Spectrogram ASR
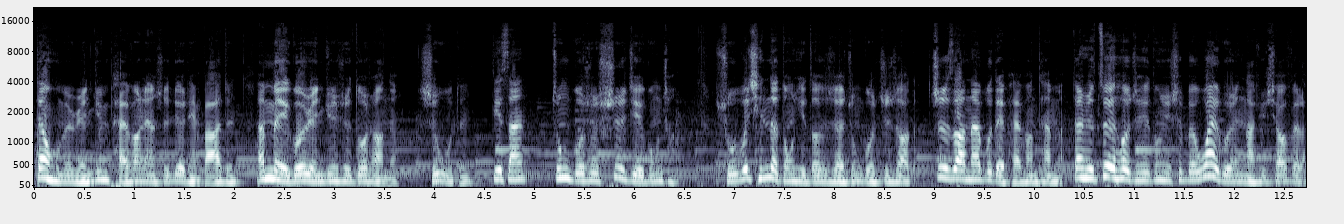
但我们人均排放量是六点八吨，而美国人均是多少呢？十五吨。第三，中国是世界工厂。数不清的东西都是在中国制造的，制造那不得排放碳吗？但是最后这些东西是被外国人拿去消费了，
